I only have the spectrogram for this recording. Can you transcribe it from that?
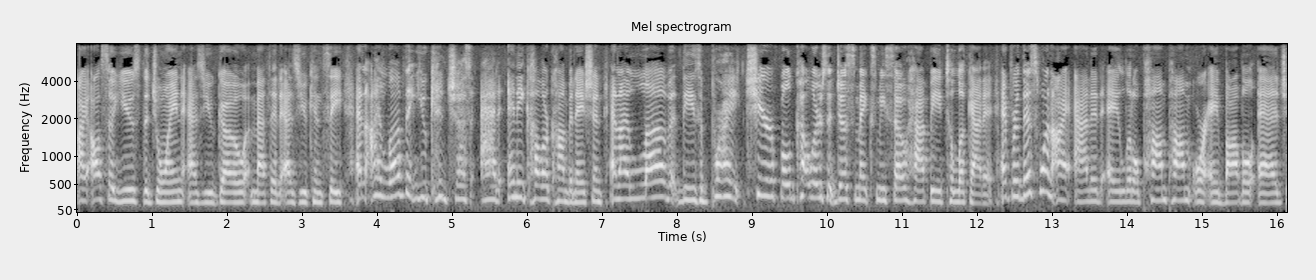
I also use the join as you go method as you can see and I love that you can just add any color combination and I love these bright cheerful colors. It just makes me so happy to look at it. And for this one I added a little pom-pom or a bobble edge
